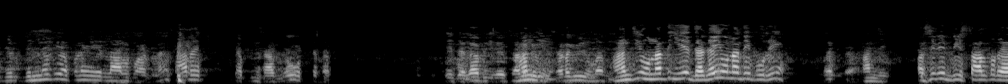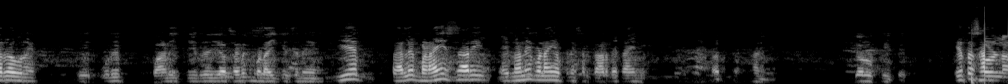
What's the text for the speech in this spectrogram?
जि- जितने भी अपने ये लाल पार्ट है सारे कैप्टन साहब को उत्ते तक ਇਹ ਜਗ੍ਹਾ ਵੀ ਇਹ हाँ ਸੜਕ जी ਵੀ ਸੜਕ ਵੀ ਉਹਨਾਂ ਦੀ हाँ जी उन्होंने ये जगह ही उन्होंने पूरी ਅੱਛਾ हाँ जी असि भी बीस साल तो रह रहे हो रहे ਤੇ ਉਰੇ ਪਾਣੀ ਸੀਵਰੇਜ ਜਾਂ ਸੜਕ ਬਣਾਈ ਕਿਸ ਨੇ ये पहले बनाई सारी इन्होंने बनाई अपनी सरकार के टाइम ਅੱਛਾ हाँ जी ਚਲੋ ਠੀਕ ਹੈ ये तो छोड़ना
